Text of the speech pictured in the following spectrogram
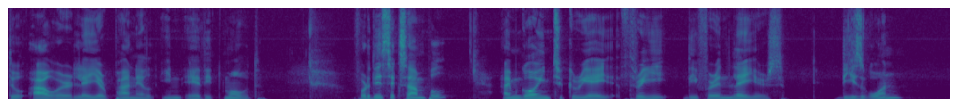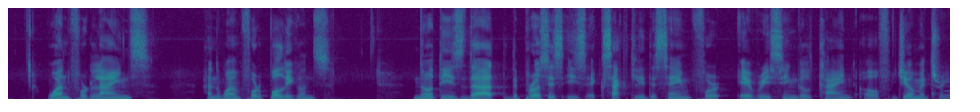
to our layer panel in edit mode. For this example, I'm going to create three different layers. This one, one for lines, and one for polygons. Notice that the process is exactly the same for every single kind of geometry.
